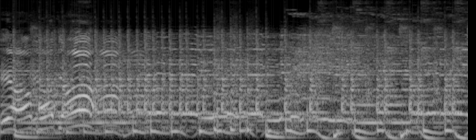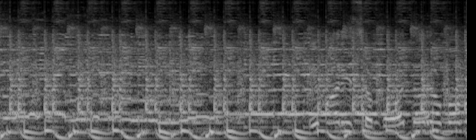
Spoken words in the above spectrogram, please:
એ આ મોજા સપોત રમવા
